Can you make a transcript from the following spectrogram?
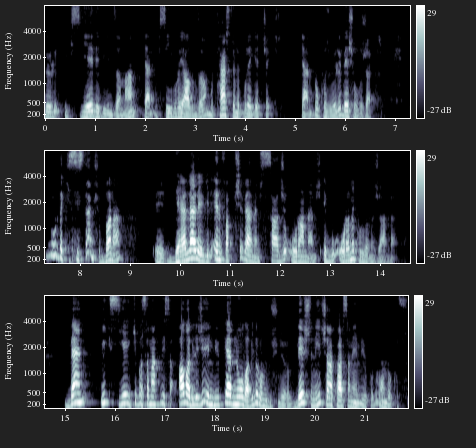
bölü XY dediğim zaman yani XY'yi buraya aldığım zaman bu ters dönüp buraya geçecektir. Yani 9 bölü 5 olacaktır. Buradaki sistem şu bana e, değerlerle ilgili en ufak bir şey vermemiş. Sadece oran vermiş. E bu oranı kullanacağım ben. Ben x, y iki basamaklıysa alabileceği en büyük değer ne olabilir onu düşünüyorum. 5 ile neyi çarparsam en büyük olur? 19.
